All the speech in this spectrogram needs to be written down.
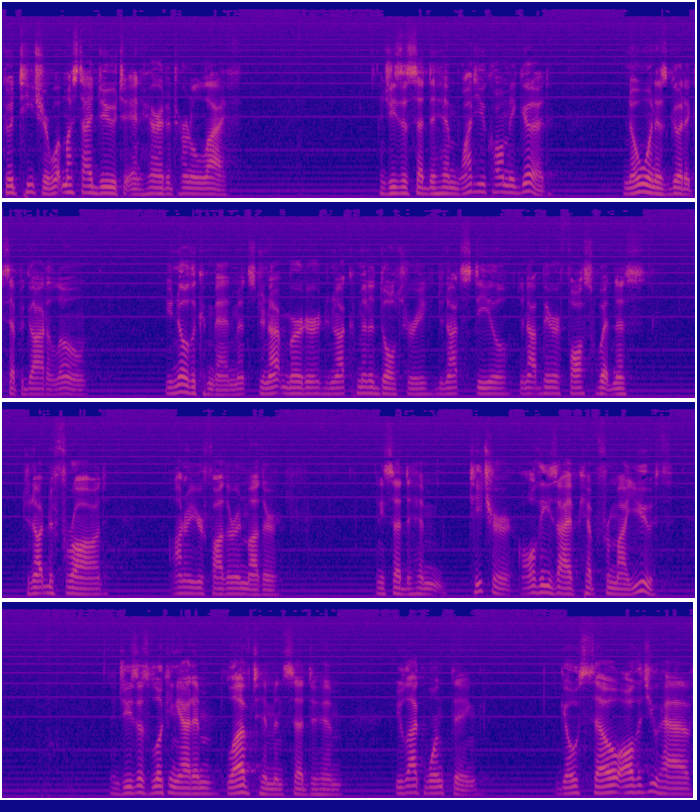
Good teacher, what must I do to inherit eternal life? And Jesus said to him, Why do you call me good? No one is good except God alone. You know the commandments do not murder, do not commit adultery, do not steal, do not bear false witness, do not defraud, honor your father and mother. He said to him, Teacher, all these I have kept from my youth. And Jesus, looking at him, loved him and said to him, You lack one thing. Go sell all that you have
